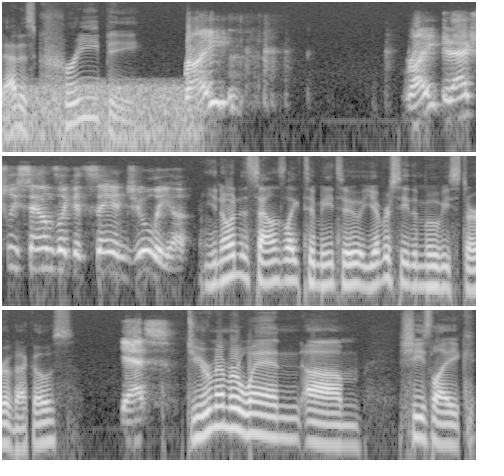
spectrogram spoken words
That is creepy. Right? Right? It actually sounds like it's saying Julia. You know what it sounds like to me too? You ever see the movie Stir of Echoes? Yes. Do you remember when um, she's like,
